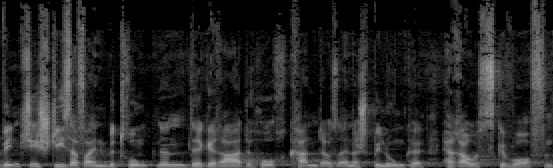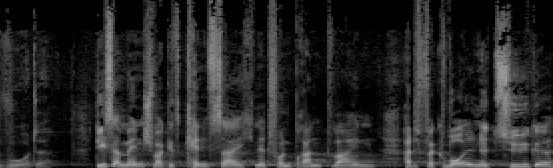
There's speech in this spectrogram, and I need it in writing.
Vinci stieß auf einen Betrunkenen, der gerade hochkant aus einer Spelunke herausgeworfen wurde. Dieser Mensch war gekennzeichnet von Brandwein, hatte verquollene Züge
